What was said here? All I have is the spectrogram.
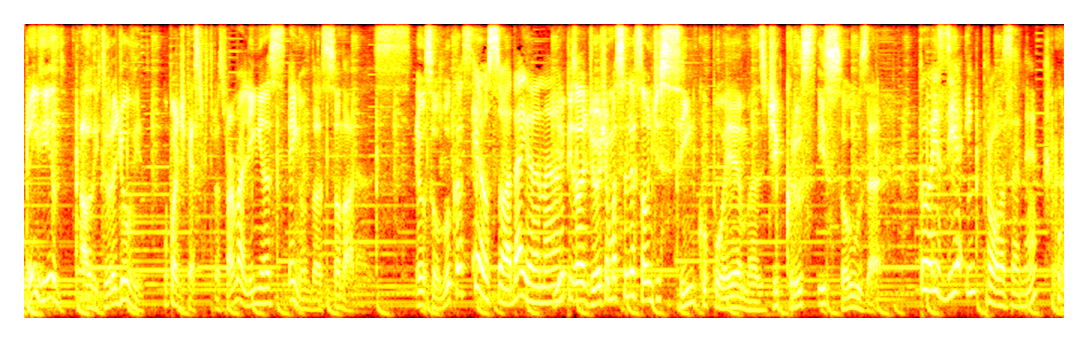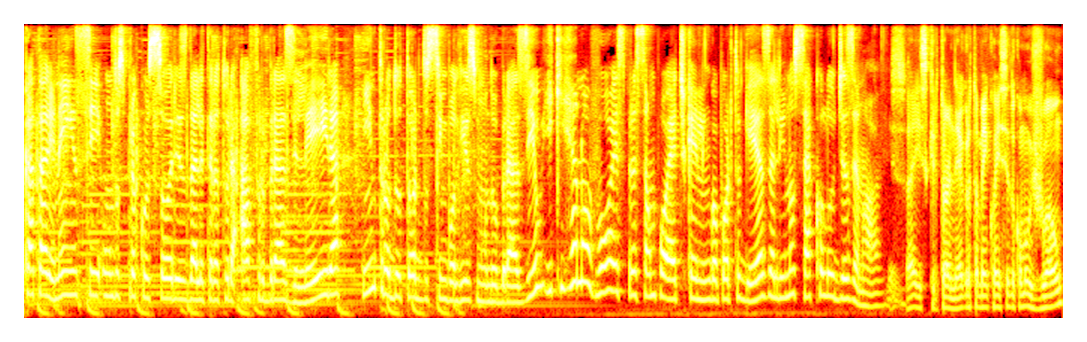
Bem-vindo à Leitura de Ouvido, o podcast que transforma linhas em ondas sonoras. Eu sou o Lucas. Eu sou a Dayana. E o episódio de hoje é uma seleção de cinco poemas de Cruz e Souza poesia em prosa, né? O catarinense, um dos precursores da literatura afro-brasileira, introdutor do simbolismo no Brasil e que renovou a expressão poética em língua portuguesa ali no século XIX. Isso aí, escritor negro também conhecido como João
